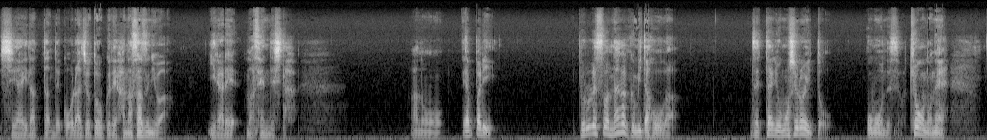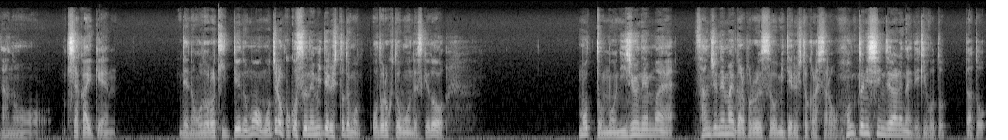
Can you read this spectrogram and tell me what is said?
試合だったんで、こう、ラジオトークで話さずにはいられませんでした。あの、やっぱり、プロレスは長く見た方が絶対に面白いと思うんですよ。今日のね、あの、記者会見での驚きっていうのも、もちろんここ数年見てる人でも驚くと思うんですけど、もっともう20年前、30年前からプロレスを見てる人からしたら本当に信じられない出来事だと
